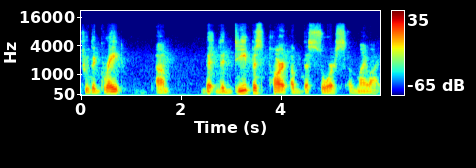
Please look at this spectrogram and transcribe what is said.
to the great um, the the deepest part of the source of my life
